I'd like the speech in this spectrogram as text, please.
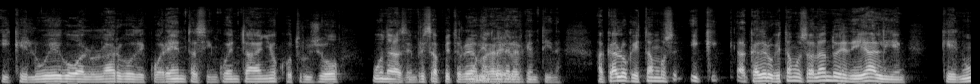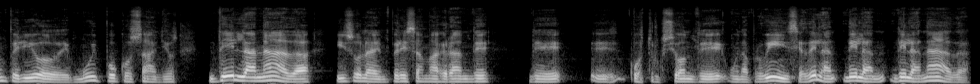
y que luego a lo largo de 40, 50 años construyó una de las empresas petroleras más grandes de la Argentina. Acá, lo que estamos, y acá de lo que estamos hablando es de alguien que en un periodo de muy pocos años, de la nada, hizo la empresa más grande de eh, construcción de una provincia, de la, de la, de la nada.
